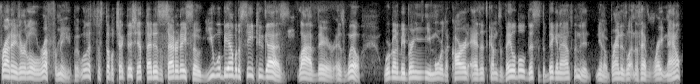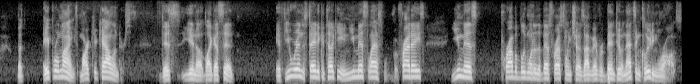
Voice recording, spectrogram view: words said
Fridays are a little rough for me. But well, let's just double check this. Yep, that is a Saturday. So you will be able to see two guys live there as well. We're going to be bringing you more of the card as it comes available. This is the big announcement that, you know, Brandon's letting us have right now. But April 9th, mark your calendars. This, you know, like I said, if you were in the state of Kentucky and you missed last Fridays, you missed probably one of the best wrestling shows I've ever been to, and that's including Raws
